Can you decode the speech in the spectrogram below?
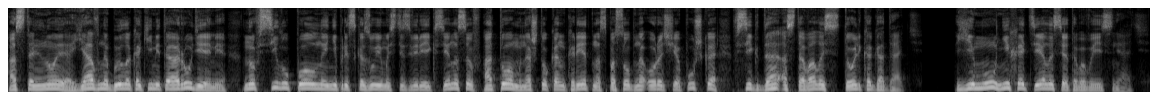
Остальное явно было какими-то орудиями, но в силу полной непредсказуемости зверей-ксеносов о том, на что конкретно способна орочья пушка, всегда оставалось только гадать. Ему не хотелось этого выяснять.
